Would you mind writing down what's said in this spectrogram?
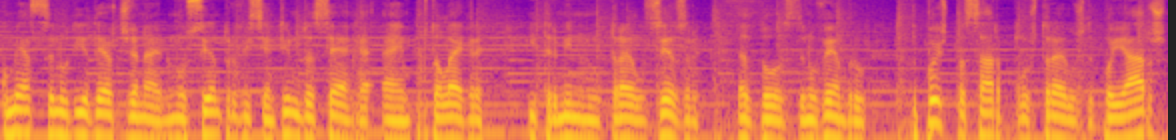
Começa no dia 10 de janeiro no Centro Vicentino da Serra, em Porto Alegre e termina no Trail Zezer, a 12 de novembro. Depois de passar pelos trails de Poiares,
